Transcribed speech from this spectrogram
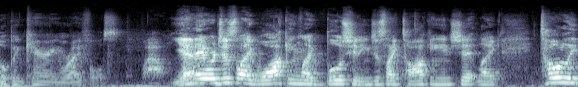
open carrying rifles. Wow. Yeah, And they were just like walking, like bullshitting, just like talking and shit. Like totally,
